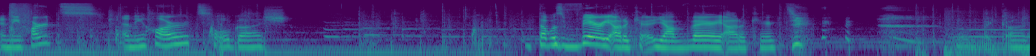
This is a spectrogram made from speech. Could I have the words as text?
Any hearts? Any hearts? Oh gosh. That was very out of character. Yeah, very out of character. oh my god.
